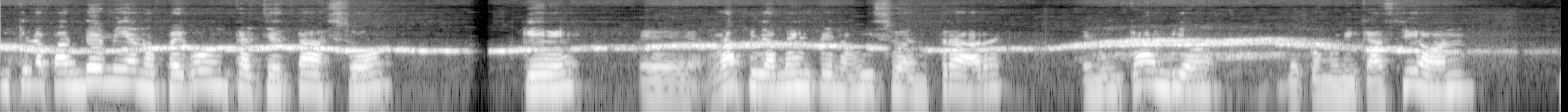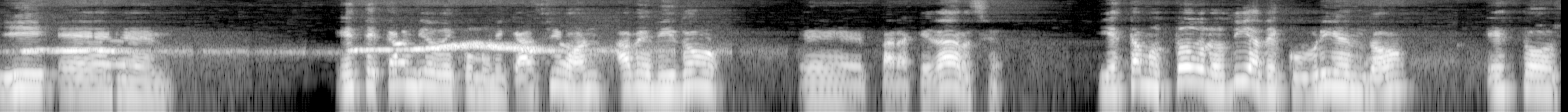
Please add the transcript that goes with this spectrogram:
y que la pandemia nos pegó un cachetazo que eh, rápidamente nos hizo entrar en un cambio de comunicación y eh, este cambio de comunicación ha venido eh, para quedarse. Y estamos todos los días descubriendo estos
